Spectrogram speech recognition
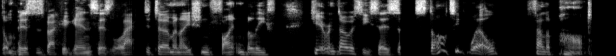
Don Pierce's back again, says lack determination, fight and belief. Kieran Doherty says started well, fell apart.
